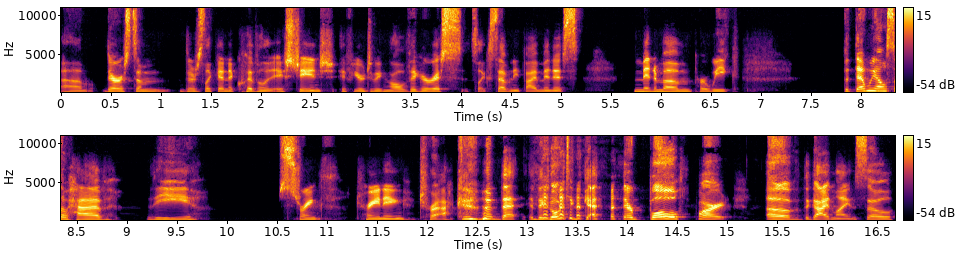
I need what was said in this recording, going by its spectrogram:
Um, there are some, there's like an equivalent exchange if you're doing all vigorous, it's like 75 minutes minimum per week. But then we also have the strength training track that they go to get, they're both part of the guidelines. So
